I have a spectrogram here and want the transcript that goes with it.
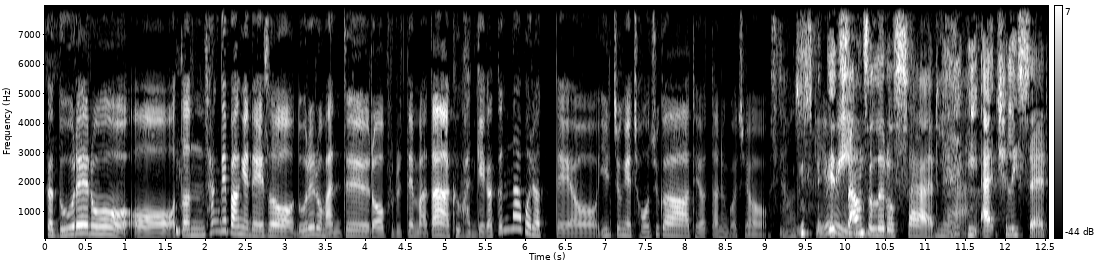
그러니까 노래로 어, 어떤 상대방에 대해서 노래로 만들어 부를 때마다 그 관계가 끝나버렸대요. 일종의 저주가 되었다는 거죠. Sounds scary. It sounds a little sad. Yeah. He actually said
